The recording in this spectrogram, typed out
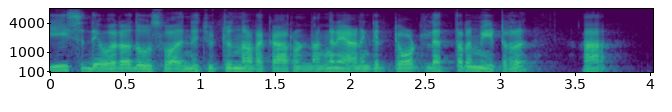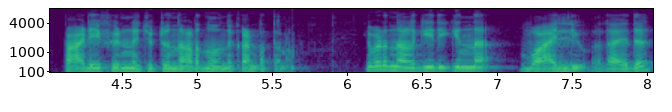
ഈച്ച് ഡേ ഓരോ ദിവസവും അതിന് ചുറ്റും നടക്കാറുണ്ട്. അങ്ങനെയാണെങ്കിൽ ടോട്ടൽ എത്ര മീറ്റർ ആ പാഡി ഫീൽഡിന് ചുറ്റും നടന്നു വന്ന് കണ്ടെത്തണം. ഇവിടെ നൽകിയിരിക്കുന്ന വാല്യൂ അതായത്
